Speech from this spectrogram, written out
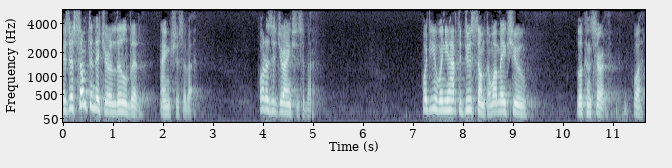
Is there something that you're a little bit anxious about? What is it you're anxious about? What do you, when you have to do something, what makes you little concerned? What?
